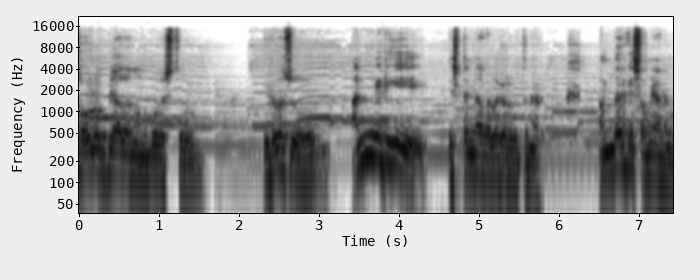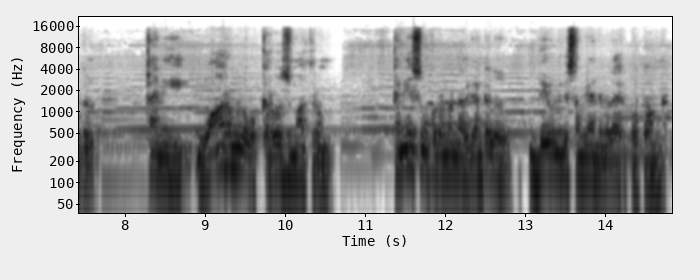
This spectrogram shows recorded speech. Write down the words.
సౌలభ్యాలను అనుభవిస్తూ ఈరోజు అన్నిటికీ ఇష్టంగా వెళ్ళగలుగుతున్నాడు. అందరికీ సమయాన్ని ఇవ్వగలడు. కానీ వారంలో ఒక్కరోజు మాత్రం కనీసం ఒక రెండున్నర గంటలు దేవునికి సమయాన్ని ఇవ్వలేకపోతా ఉన్నాడు.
